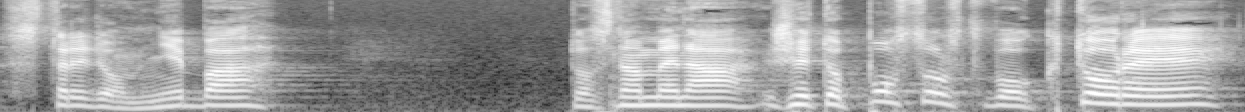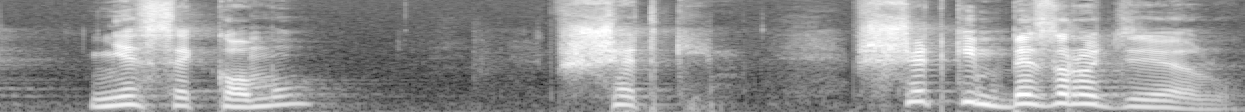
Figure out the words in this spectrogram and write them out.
stredom neba, to znamená, že to posolstvo, ktoré nese komu? Všetkým. Všetkým bez rozdielu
